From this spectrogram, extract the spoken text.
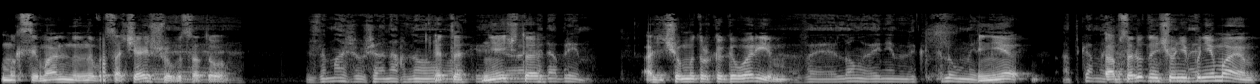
максимальную, на высочайшую высоту. Это нечто, о чем мы только говорим, и не, абсолютно ничего не понимаем,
